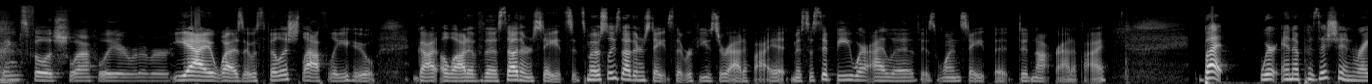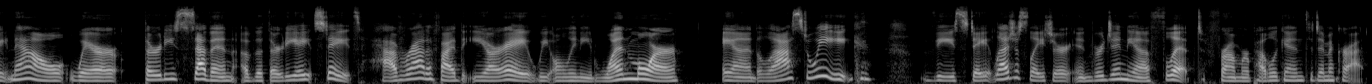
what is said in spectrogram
Thanks, Phyllis Schlafly or whatever. yeah, it was. It was Phyllis Schlafly who got a lot of the southern states. It's mostly southern states that refused to ratify it. Mississippi, where I live, is one state that did not ratify. But we're in a position right now where 37 of the 38 states have ratified the ERA. We only need one more. And last week, the state legislature in Virginia flipped from Republican to Democrat.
